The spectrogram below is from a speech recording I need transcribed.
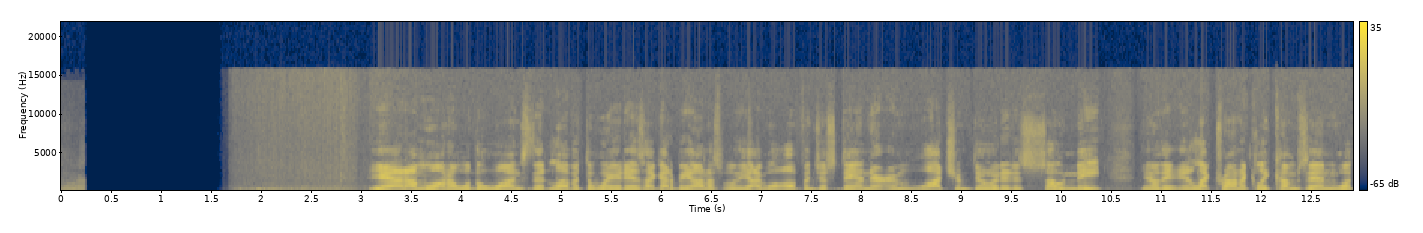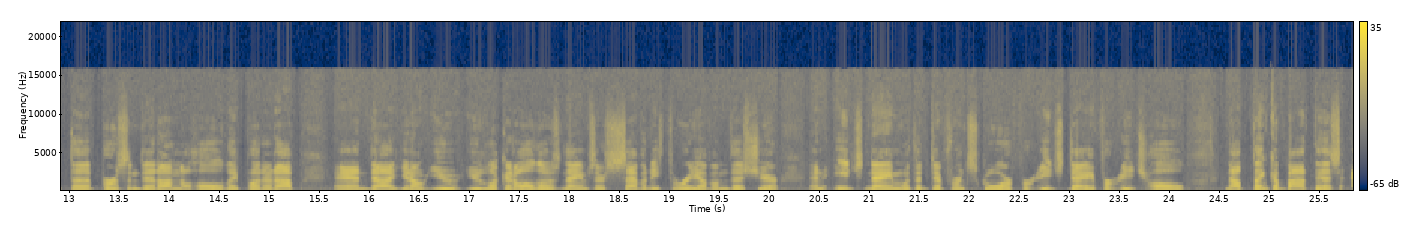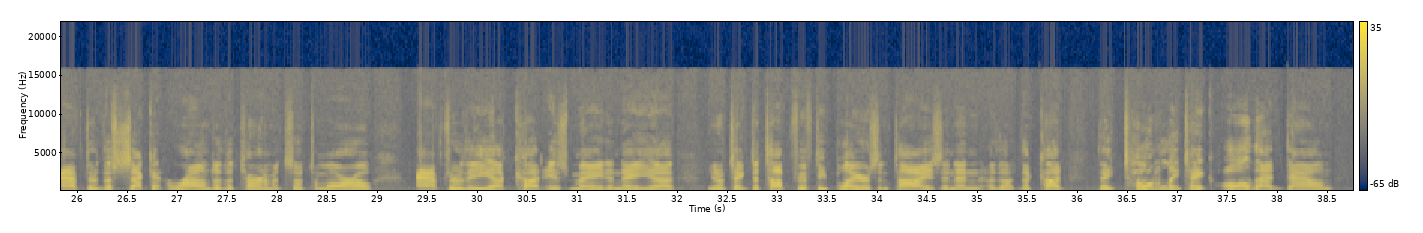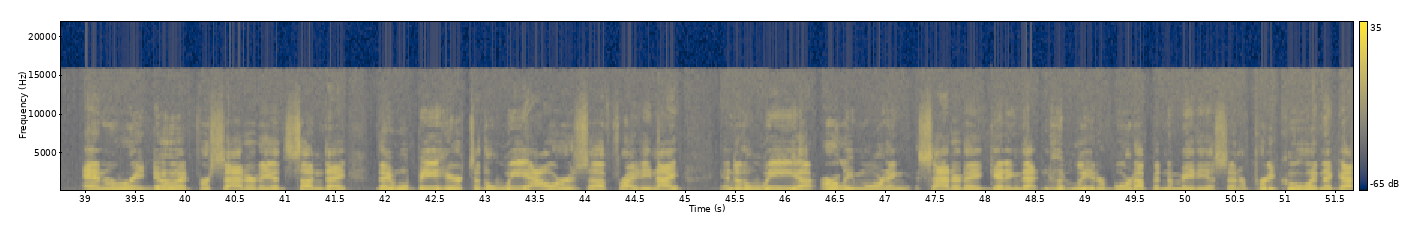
Yeah, and I'm one of the ones that love it the way it is. I got to be honest with you. I will often just stand there and watch them do it. It is so neat. You know, it electronically comes in what the person did on the hole. They put it up, and uh, you know, you you look at all those names. There's 73 of them this year, and each name with a different score for each day for each hole. Now think about this. After the second round of the tournament, so tomorrow, after the uh, cut is made and they uh, you know take the top 50 players and ties and then the, the cut they totally take all that down and redo it for Saturday and Sunday. They will be here to the wee hours uh, Friday night into the wee uh, early morning Saturday getting that new leaderboard up in the media center. Pretty cool, isn't it, guys?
